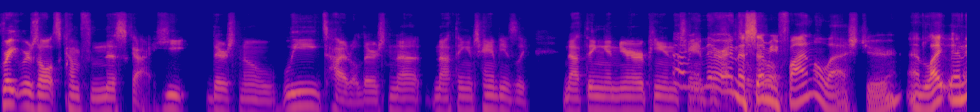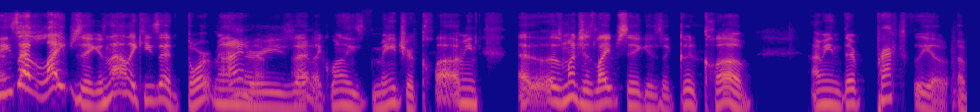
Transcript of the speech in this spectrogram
great results come from this guy. He there's no league title. There's not nothing in Champions League, nothing in European. I mean, they're in a semifinal last year, and like, and he's at Leipzig. It's not like he's at Dortmund or he's at like one of these major clubs. I mean, as much as Leipzig is a good club, I mean, they're practically a, a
